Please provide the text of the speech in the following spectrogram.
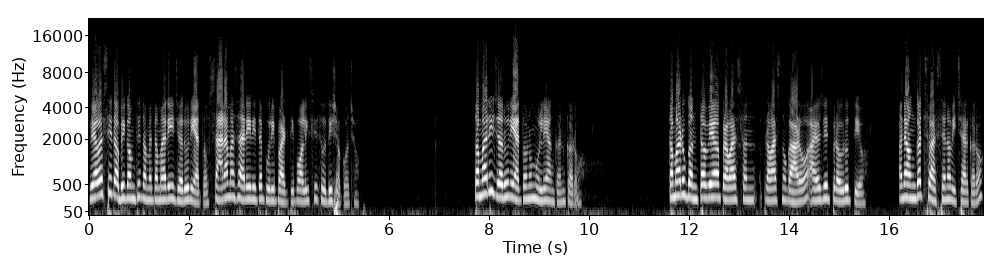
વ્યવસ્થિત અભિગમથી તમે તમારી જરૂરિયાતો સારામાં સારી રીતે પૂરી પાડતી પોલિસી શોધી શકો છો. તમારી જરૂરિયાતોનું મૂલ્યાંકન કરો. તમારું ગંતવ્ય પ્રવાસન, પ્રવાસનો ગાળો, આયોજિત પ્રવૃત્તિઓ અને અંગત સ્વાસ્થ્યનો વિચાર કરો.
